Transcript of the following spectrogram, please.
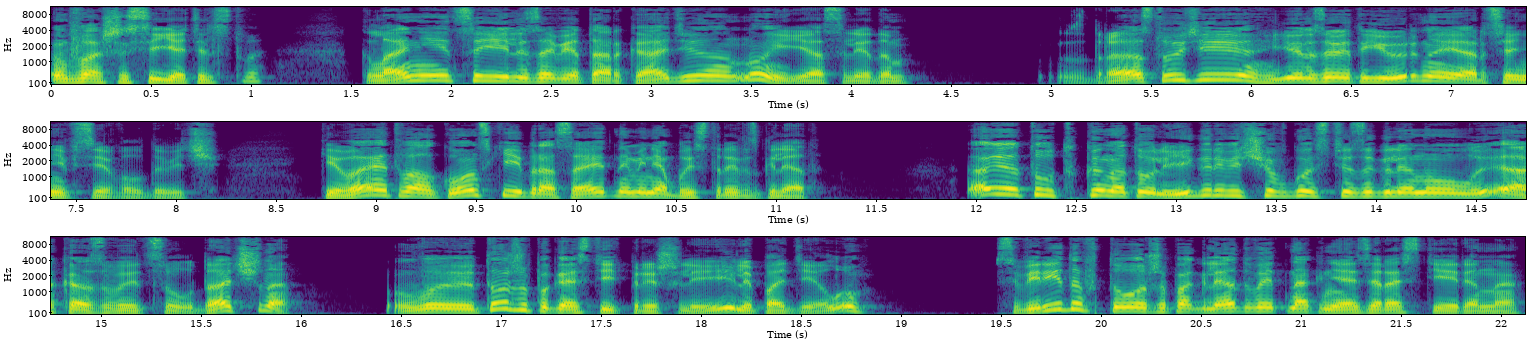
«Ваше сиятельство!» Кланяется Елизавета Аркадию, ну и я следом. «Здравствуйте, Елизавета Юрьевна и Арсений Всеволодович». Кивает Волконский и бросает на меня быстрый взгляд. «А я тут к Анатолию Игоревичу в гости заглянул, и, оказывается, удачно. Вы тоже погостить пришли или по делу?» Свиридов тоже поглядывает на князя растерянно.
